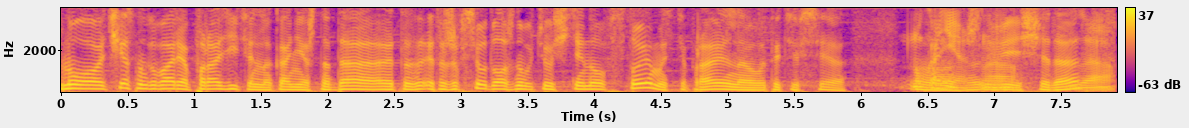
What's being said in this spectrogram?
Но, честно говоря, поразительно, конечно, да, это, это же все должно быть учтено в стоимости, правильно, вот эти все ну, а, конечно. вещи, да? Да.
